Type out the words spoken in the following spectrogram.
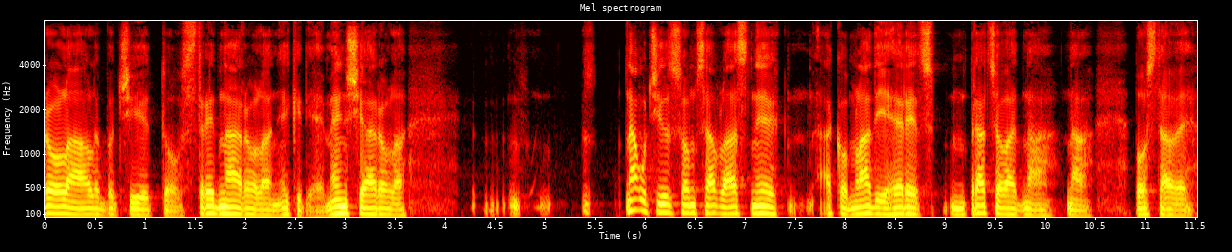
rola, alebo či je to stredná rola, niekedy aj menšia rola. Naučil som sa vlastne ako mladý herec pracovať na, na postave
